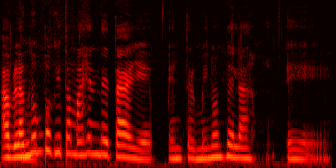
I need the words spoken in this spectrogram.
Hablando un poquito más en detalle, en términos de las, eh,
